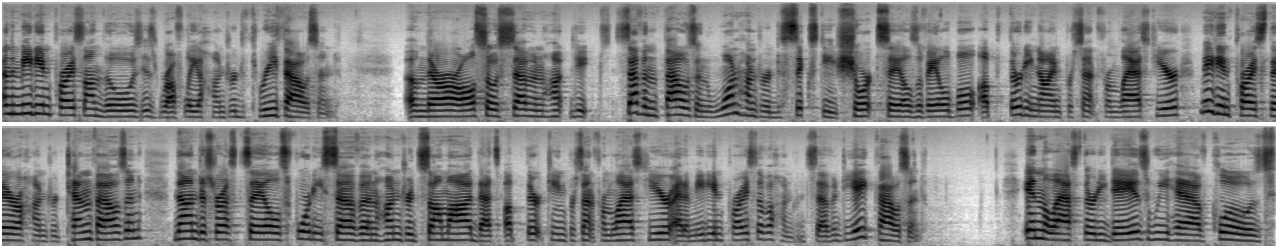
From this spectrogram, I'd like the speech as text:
and the median price on those is roughly 103,000. Um, there are also 7,160 short sales available, up 39% from last year. Median price there 110,000. Non-distressed sales 4,700 some odd. That's up 13% from last year at a median price of 178,000. In the last 30 days, we have closed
